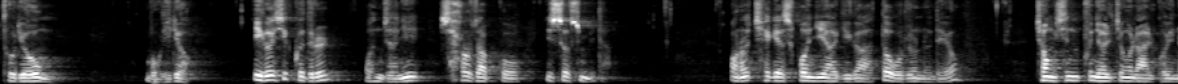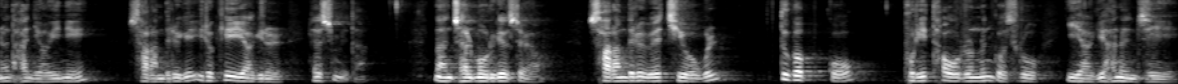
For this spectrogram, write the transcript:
두려움, 무기력, 이것이 그들을 온전히 사로잡고 있었습니다. 어느 책에서 본 이야기가 떠오르는데요. 정신분열증을 앓고 있는 한 여인이 사람들에게 이렇게 이야기를 했습니다. 난 잘 모르겠어요. 사람들이 왜 지옥을 뜨겁고 불이 타오르는 것으로 이야기하는지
